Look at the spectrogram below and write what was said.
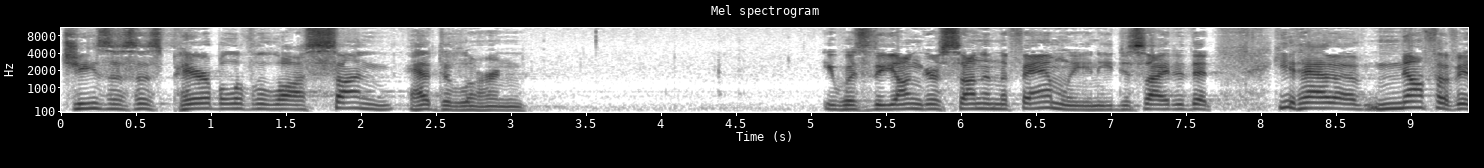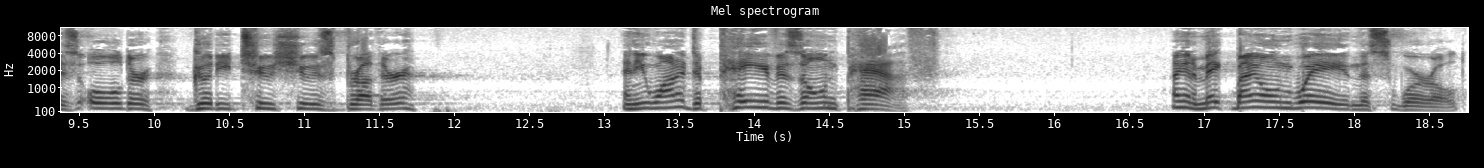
Jesus' parable of the lost son had to learn. He was the younger son in the family, and he decided that he had had enough of his older goody two shoes brother, and he wanted to pave his own path. I'm going to make my own way in this world.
